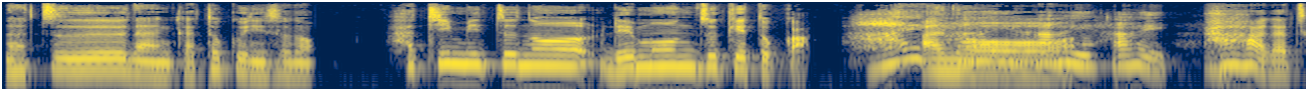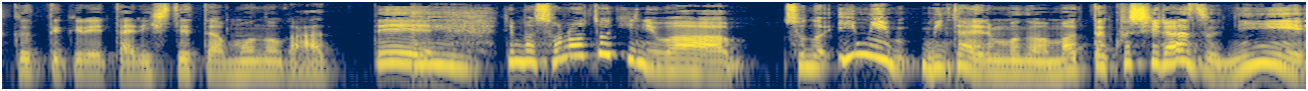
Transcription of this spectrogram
夏なんか特にその蜂蜜のレモン漬けとか、はい、あの、はいはい、母が作ってくれたりしてたものがあって、えー、でもその時には、その意味みたいなものは全く知らずに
